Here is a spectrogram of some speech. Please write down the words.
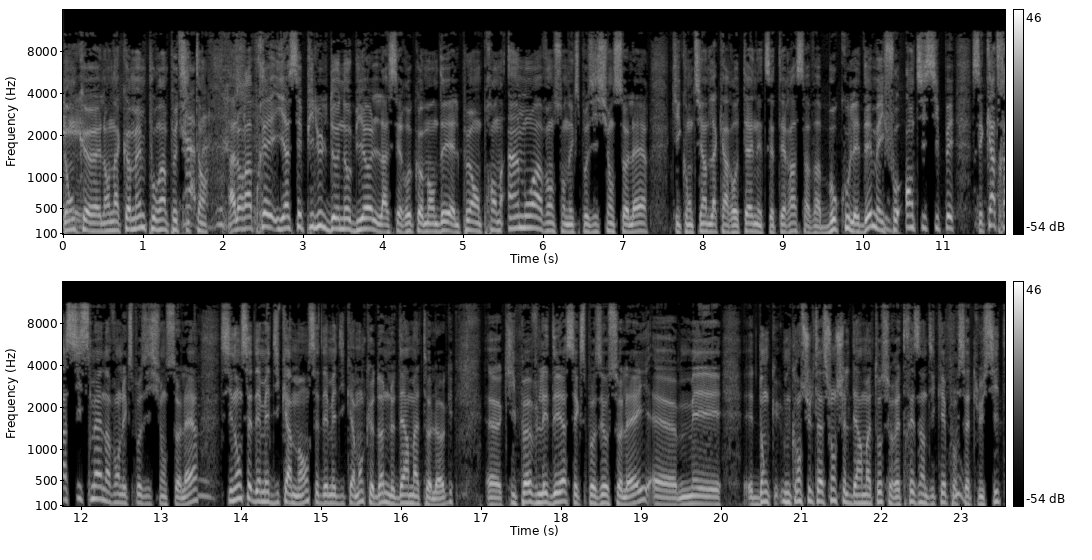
Donc, euh, elle en a quand même pour un petit Ah temps. bah. Alors après, il y a ces pilules de Nobiol, là, c'est recommandé. Elle peut en prendre un mois avant son exposition solaire qui contient de la carotène, etc. Ça va beaucoup l'aider, mais il faut anticiper. C'est quatre à six semaines avant l'exposition solaire. Sinon, c'est des médicaments. C'est des médicaments que donne le dermatologue euh, qui peuvent l'aider à s'exposer au soleil. Euh, mais donc, une consultation chez le dermato serait très indiquée pour cette lucite.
